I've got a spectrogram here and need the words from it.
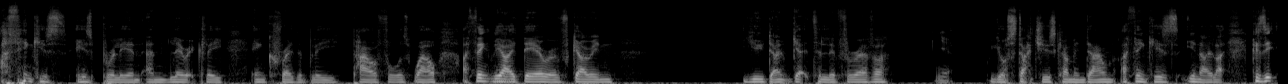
I think is is brilliant and lyrically incredibly powerful as well. I think the idea of going, you don't get to live forever. Yeah, your statues coming down. I think is you know like because it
